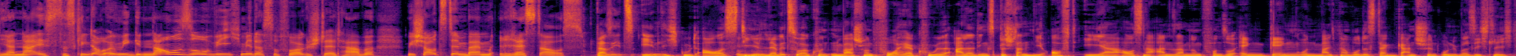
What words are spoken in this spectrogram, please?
Ja, nice. Das klingt auch irgendwie genauso, wie ich mir das so vorgestellt habe. Wie schaut's denn beim Rest aus? Da sieht's ähnlich gut aus. Die mhm. Level zu erkunden war schon vorher cool. Allerdings bestanden die oft eher aus einer Ansammlung von so engen Gängen und manchmal wurde es dann ganz schön unübersichtlich.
